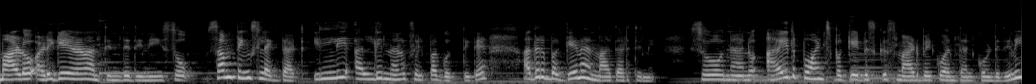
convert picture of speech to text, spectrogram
ಮಾಡೋ ಅಡುಗೆನ ನಾನು ತಿಂದಿದ್ದೀನಿ. So, some things like that. ಇಲ್ಲಿ, ಅಲ್ಲಿ ನನಗೆ ಸ್ವಲ್ಪ ಗೊತ್ತಿದೆ. ಅದ್ರ ಬಗ್ಗೆ ನಾನು ಮಾತಾಡ್ತೀನಿ. ಸೊ ನಾನು ಐದು ಪಾಯಿಂಟ್ಸ್ ಬಗ್ಗೆ ಡಿಸ್ಕಸ್ ಮಾಡಬೇಕು ಅಂತ ಅಂದ್ಕೊಂಡಿದ್ದೀನಿ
